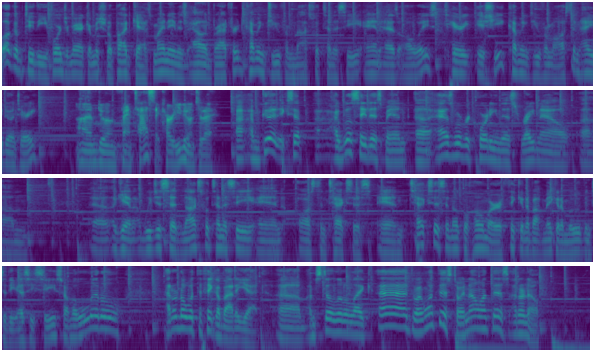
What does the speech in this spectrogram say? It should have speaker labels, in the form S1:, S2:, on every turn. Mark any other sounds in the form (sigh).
S1: Welcome to the Forge America Missional Podcast. My name is Alan Bradford, coming to you from Knoxville, Tennessee, and as always, Terry Ishii, coming to you from Austin. How you doing, Terry?
S2: I'm doing fantastic. How are you doing today?
S1: Uh, I'm good, except I will say this, man. Uh, as we're recording this right now, um, uh, again, we just said Knoxville, Tennessee, and Austin, Texas. And Texas and Oklahoma are thinking about making a move into the SEC. So I'm a little, I don't know what to think about it yet. Um, I'm still a little like, ah, do I want this? Do I not want this? I don't know.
